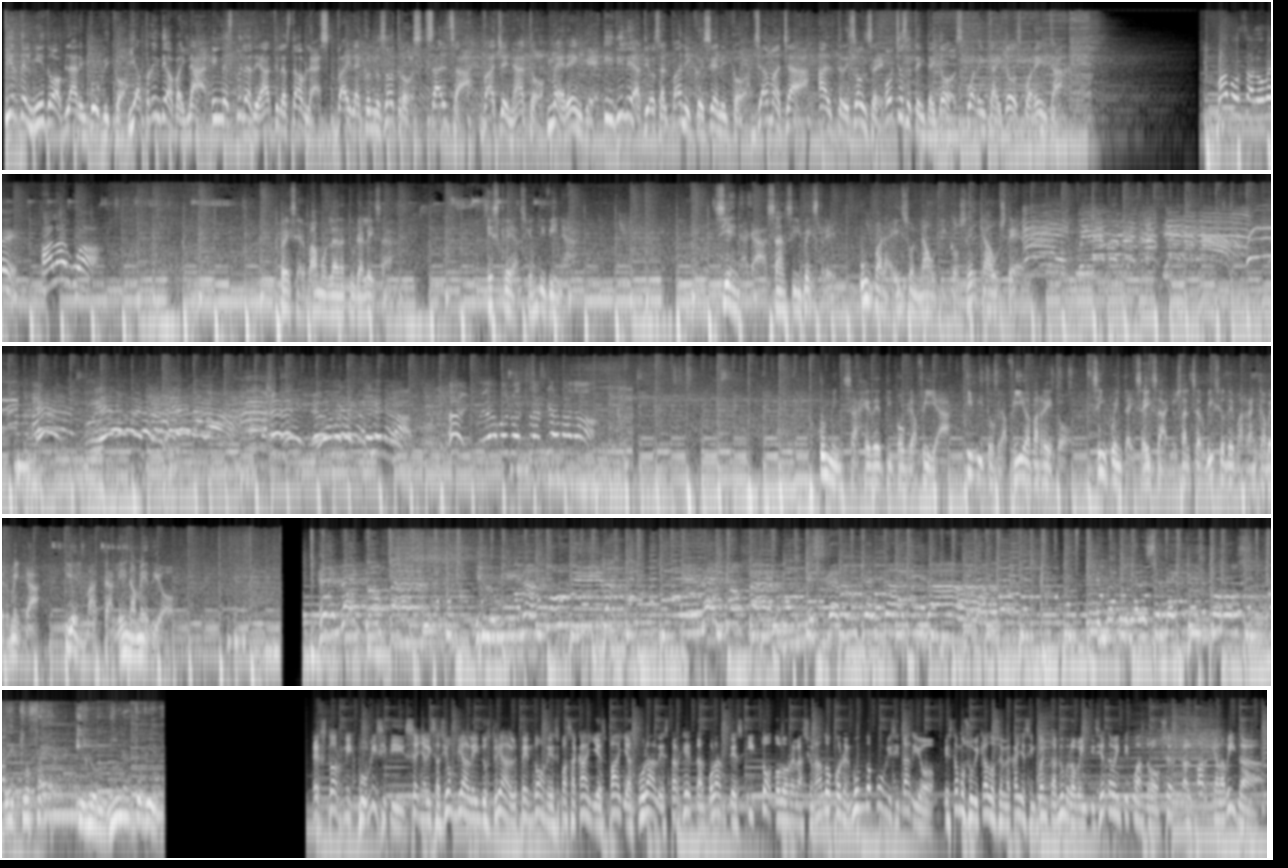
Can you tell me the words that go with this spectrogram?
Pierde el miedo a hablar en público y aprende a bailar en la Escuela de Arte Las Tablas. Baila con nosotros salsa, vallenato, merengue y dile adiós al pánico escénico. Llama ya al 311-872-4240. Vamos, Salomé, al agua. Preservamos la naturaleza. Es creación divina. Ciénaga San Silvestre, un paraíso náutico cerca a usted. ¡Cuidamos nuestra ¡Ey, cuidamos nuestra ciénaga! ¡Ey, cuidamos nuestra ciénaga! Un mensaje de tipografía y litografía Barreto. 56 años al servicio de Barranca Bermeja y el Magdalena Medio. Electrofer, ilumina tu vida. Electrofer es garantía y calidad. En materiales eléctricos. Electrofer, ilumina tu vida. Stornic Publicity, señalización vial e industrial, pendones, pasacalles, vallas, murales, tarjetas, volantes y todo lo relacionado con el mundo publicitario. Estamos ubicados en la calle 50, número 2724, cerca al Parque a la Vida.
